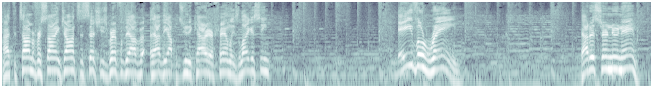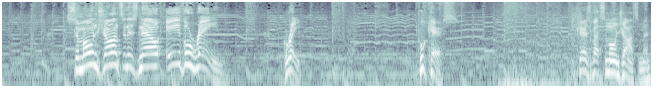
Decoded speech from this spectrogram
At the time of her signing, Johnson said she's grateful to have, have the opportunity to carry her family's legacy. Ava Raine. That is her new name. Simone Johnson is now Ava Raine. Great. Who cares? Who cares about Simone Johnson, man?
